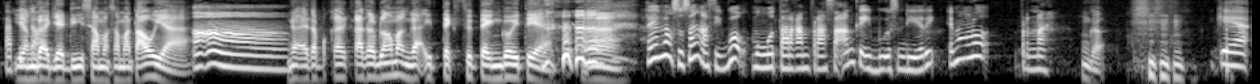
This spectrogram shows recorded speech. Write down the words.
Tapi yang nggak jadi sama-sama tahu ya. Heeh. Nggak, tapi kata bilang apa nggak it takes to tango itu ya. Nah, Tapi emang susah gak sih Bu mengutarakan perasaan ke ibu sendiri? Emang lo pernah enggak. kayak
